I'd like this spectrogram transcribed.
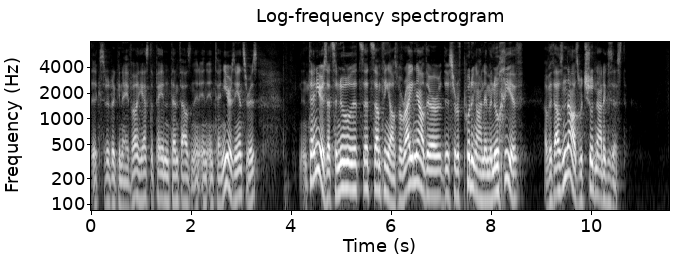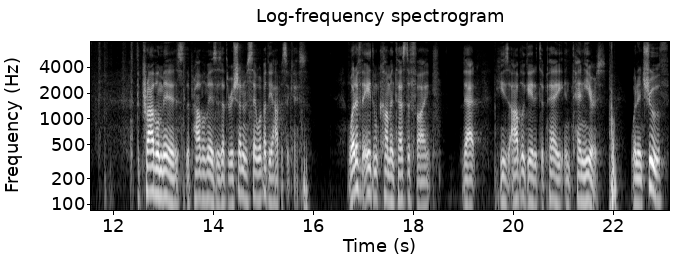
considered a geneva? He has to pay it in ten thousand in, in, ten years. The answer is, in ten years, that's a new, that's, that's something else. But right now, they're they're sort of putting on him a new chiyuv of a thousand dollars, which should not exist. The problem is, the problem is, is that the Rishonim say, what about the opposite case? What if the Edom come and testify that he's obligated to pay in ten years, when in truth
